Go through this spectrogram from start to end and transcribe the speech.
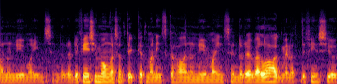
anonyma insändare. Det finns ju många som tycker att man inte ska ha anonyma insändare överlag men att det finns ju,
